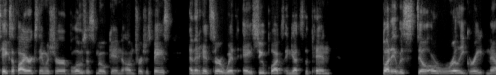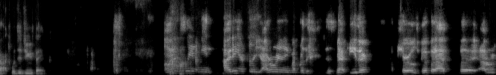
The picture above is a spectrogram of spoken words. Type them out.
takes a fire extinguisher, blows a smoke in um, Trish's face, and then hits her with a suplex and gets the pin. But it was still a really great match. What did you think? Honestly, I mean, I didn't really, I don't really remember this match either. I'm sure it was good, but I, but I don't really,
